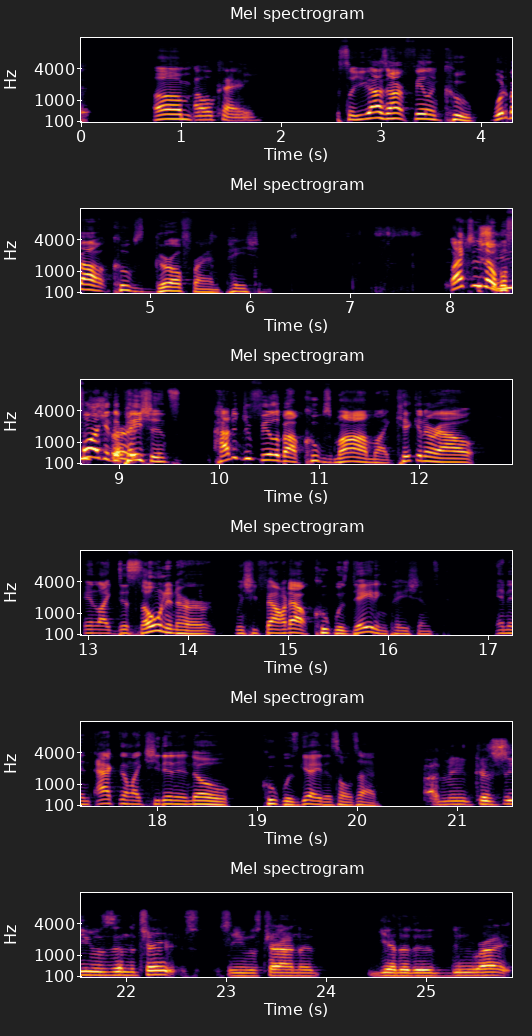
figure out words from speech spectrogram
that. Um. Okay. So you guys aren't feeling Coop. What about Coop's girlfriend, Patience? Well, actually, no. She's Before I get to straight. Patience, how did you feel about Coop's mom, like kicking her out and like disowning her when she found out Coop was dating Patience, and then acting like she didn't know Coop was gay this whole time? I mean, because she was in the church, she was trying to get her to do right,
